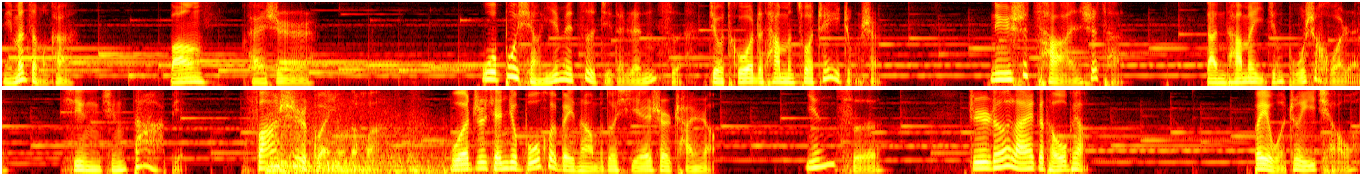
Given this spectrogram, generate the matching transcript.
你们怎么看？帮还是？我不想因为自己的仁慈就拖着他们做这种事儿。女士惨是惨，但他们已经不是活人，性情大变。发誓管用的话。我之前就不会被那么多邪事缠绕，因此只得来个投票。被我这一瞧啊，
